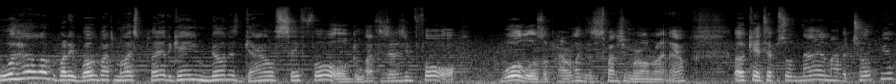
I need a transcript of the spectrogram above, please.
Well, hello everybody, welcome back to my Let's Play, the game known as Gal Civ 4, or Galactic Edition 4. Warlords apparently, a expansion we're on right now. Okay, it's episode 9 of Mavatopia.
